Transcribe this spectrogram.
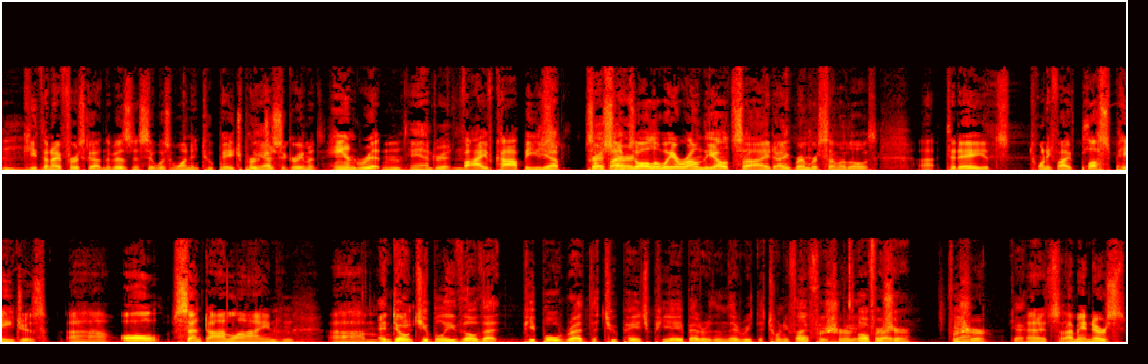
Mm-hmm. Keith and I first got in the business; it was one and two page purchase yep. agreements, handwritten, handwritten, five copies. Yep. Press sometimes hard. all the way around the outside. I remember some of those. Uh, today it's 25 plus pages uh, all sent online. Mm-hmm. Um, and don't you believe though that people read the two-page PA better than they read the 25? Oh, for sure. PA, oh, for right? sure. For yeah. sure. Okay. And it's I mean there's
